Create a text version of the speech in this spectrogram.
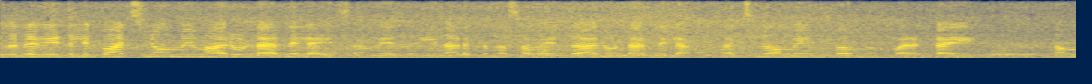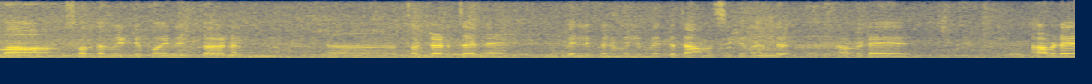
ഇവരുടെ വീട്ടിൽ ഇപ്പോൾ അച്ഛനും അമ്മയും ആരും ഉണ്ടായിരുന്നില്ല. ഈ സമയത്ത് ഈ നടക്കുന്ന സമയത്ത് ആരും ഉണ്ടായിരുന്നില്ല. അച്ഛനും അമ്മയും ഇപ്പം വഴക്കായി അമ്മ സ്വന്തം വീട്ടിൽ പോയി നിൽക്കുകയാണ്. തൊട്ടടുത്ത് തന്നെ വലിപ്പനും വല്യമ്മയൊക്കെ താമസിക്കുന്നുണ്ട്. അവിടെ അവിടെ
